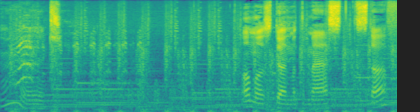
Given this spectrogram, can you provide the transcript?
Alright. Almost done with the mask stuff.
